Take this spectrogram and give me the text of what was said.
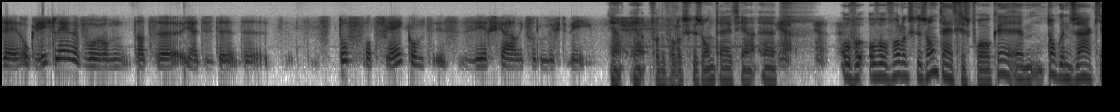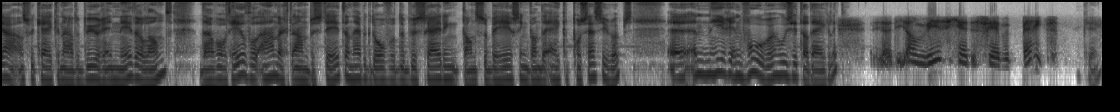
zijn ook richtlijnen voor, omdat uh, ja, dus de, de stof wat vrijkomt is zeer schadelijk voor de luchtwegen. Ja, ja voor de volksgezondheid. Ja. Uh, ja, ja. Over, over volksgezondheid gesproken, um, toch een zaak, ja, als we kijken naar de buren in Nederland, daar wordt heel veel aandacht aan besteed. Dan heb ik het over de bestrijding, thans de beheersing van de eikenprocessierups. Uh, en hier in Voeren, hoe zit dat eigenlijk? Aanwezigheid is vrij beperkt. Oké.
